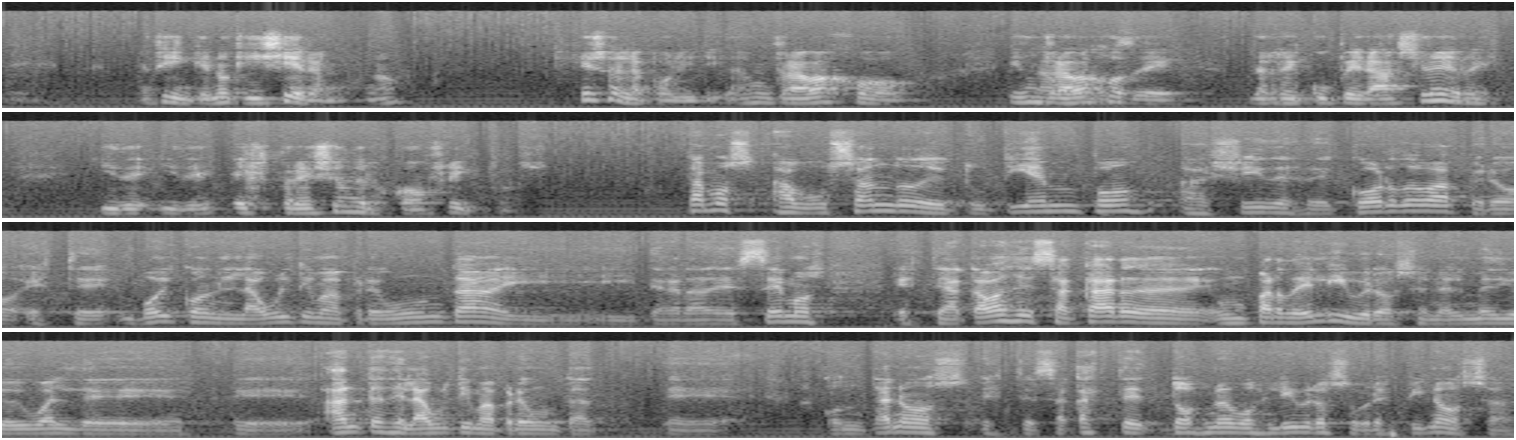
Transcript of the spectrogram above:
eh, en fin, que no quisiéramos, ¿no? Eso es la política, es un trabajo, es un trabajo de, de recuperación y, de, y de expresión de los conflictos. Estamos abusando de tu tiempo allí desde Córdoba, pero este, voy con la última pregunta y, y te agradecemos. Este, acabas de sacar eh, un par de libros en el medio igual de... eh, antes de la última pregunta, eh, contanos, este, sacaste dos nuevos libros sobre Spinoza,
